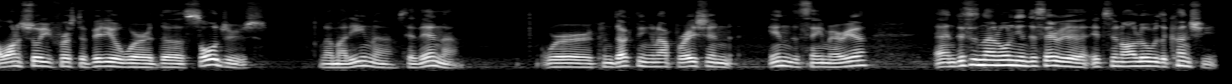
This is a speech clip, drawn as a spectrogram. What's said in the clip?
I want to show you first a video where the soldiers, La Marina, Sedena, were conducting an operation in the same area. And this is not only in this area, it's in all over the country.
